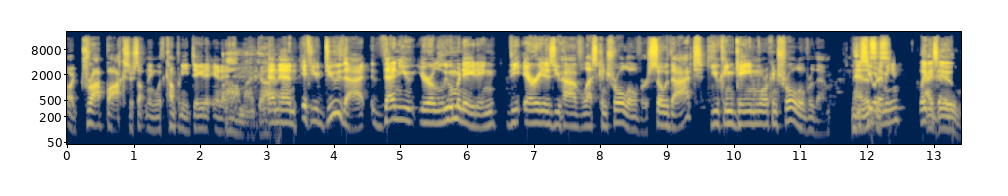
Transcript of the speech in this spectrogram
a Dropbox or something with company data in it? Oh my god. And then if you do that, then you you're illuminating the areas you have less control over so that you can gain more control over them. Man, you see what I is- mean? I do.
